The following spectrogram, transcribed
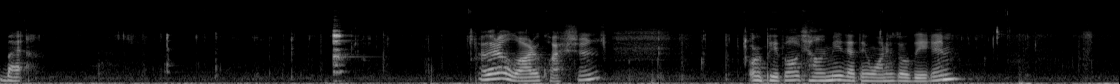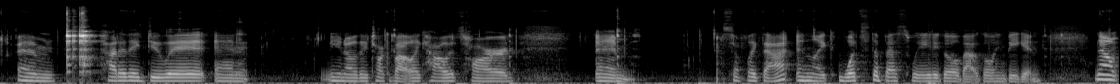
But I got a lot of questions or people telling me that they want to go vegan. And how do they do it? And, you know, they talk about like how it's hard and stuff like that, and like what's the best way to go about going vegan. Now,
